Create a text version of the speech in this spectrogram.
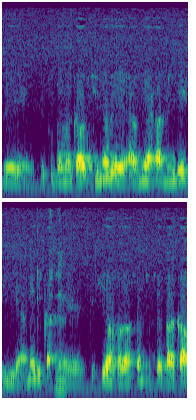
del supermercado chino de Avenida Ramírez y América, que sigue bajo la razón social para acá.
